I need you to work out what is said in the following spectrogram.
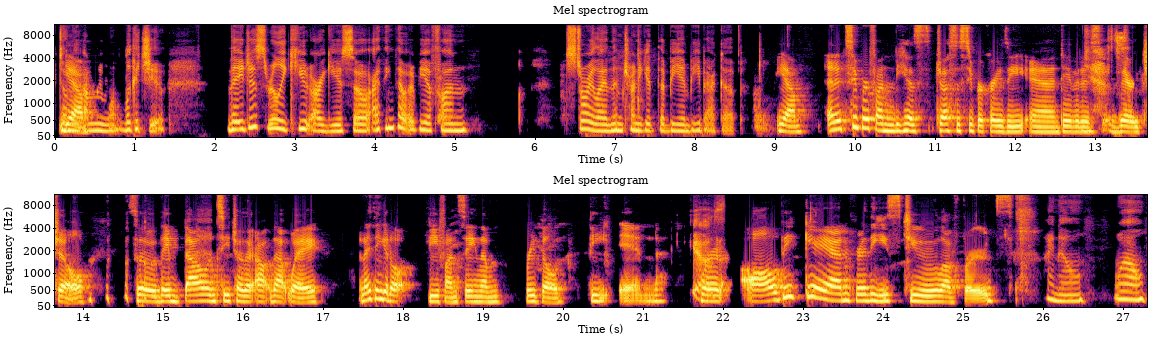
don't Yeah. I don't even want to look at you. They just really cute argue. So I think that would be a fun storyline. Them trying to get the B and B back up. Yeah. And it's super fun because Jess is super crazy and David is Yes. very chill. so they balance each other out that way. And I think it'll be fun seeing them rebuild the inn where it all began for these two lovebirds. I know. Well,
